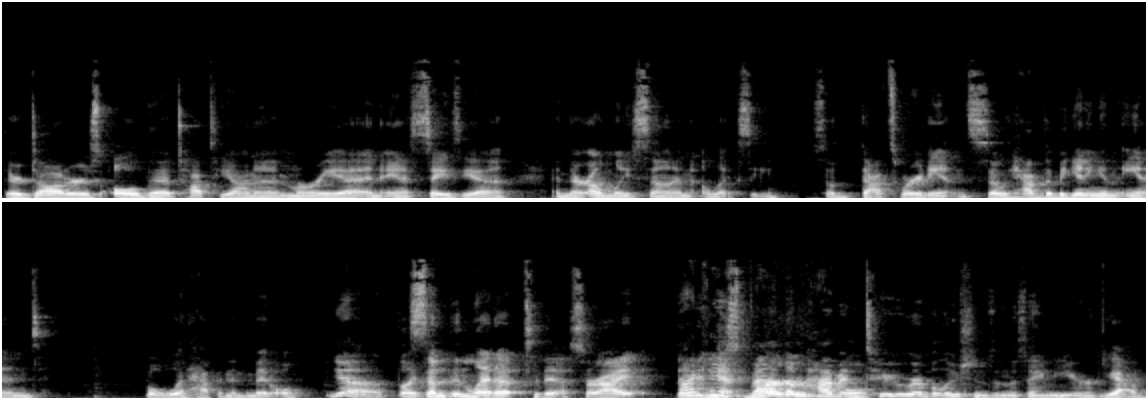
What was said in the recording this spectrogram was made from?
their daughters Olga, Tatiana, Maria, and Anastasia, and their only son Alexei. So that's where it ends. So we have the beginning and the end, but what happened in the middle? Yeah, like Something led up to this, right? I can't fathom having two revolutions in the same year. Yeah.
